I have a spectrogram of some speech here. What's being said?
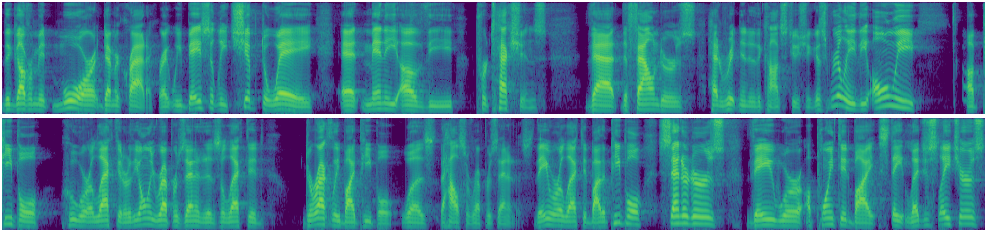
the government more democratic, right? We basically chipped away at many of the protections that the founders had written into the Constitution. Because really, the only uh, people who were elected, or the only representatives elected directly by people, was the House of Representatives. They were elected by the people. Senators, they were appointed by state legislatures,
